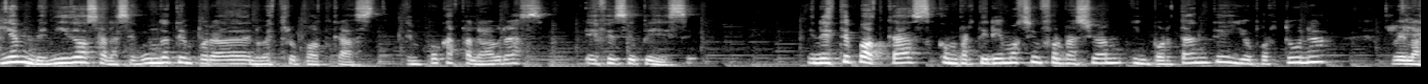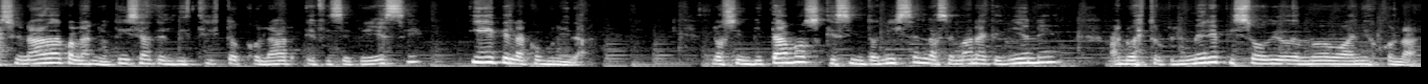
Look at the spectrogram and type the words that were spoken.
Bienvenidos a la segunda temporada de nuestro podcast, en pocas palabras, FCPS en este podcast compartiremos información importante y oportuna relacionada con las noticias del Distrito Escolar FCPS y de la comunidad. Los invitamos que sintonicen la semana que viene a nuestro primer episodio del nuevo año escolar,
